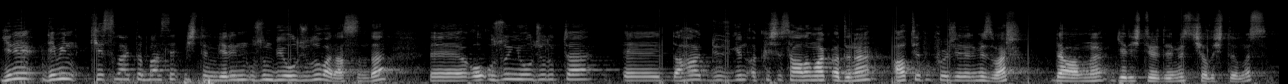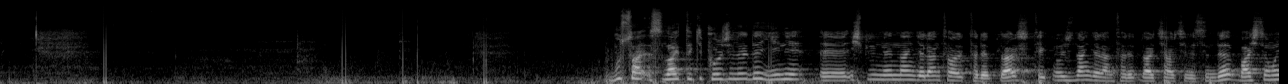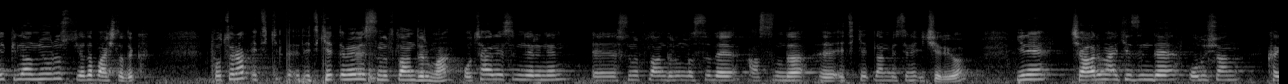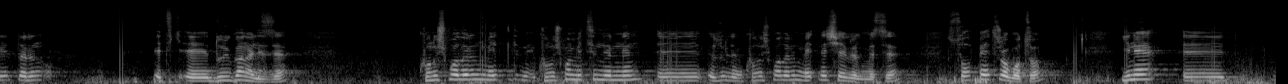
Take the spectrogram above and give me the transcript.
Yine deminki slaytta bahsetmiştim, verinin uzun bir yolculuğu var aslında. O uzun yolculukta daha düzgün akışı sağlamak adına altyapı projelerimiz var devamlı geliştirdiğimiz, çalıştığımız. Bu slayttaki projeleri de yeni e, iş bilimlerinden gelen talepler, teknolojiden gelen talepler çerçevesinde başlamayı planlıyoruz ya da başladık. Fotoğraf etiketleme ve sınıflandırma, otel resimlerinin e, sınıflandırılması ve aslında e, etiketlenmesini içeriyor. Yine çağrı merkezinde oluşan kayıtların etki, e, duygu analizi, konuşmaların metni, konuşma metinlerinin e, özür dilerim konuşmaların metne çevrilmesi, sohbet robotu. Yine e,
